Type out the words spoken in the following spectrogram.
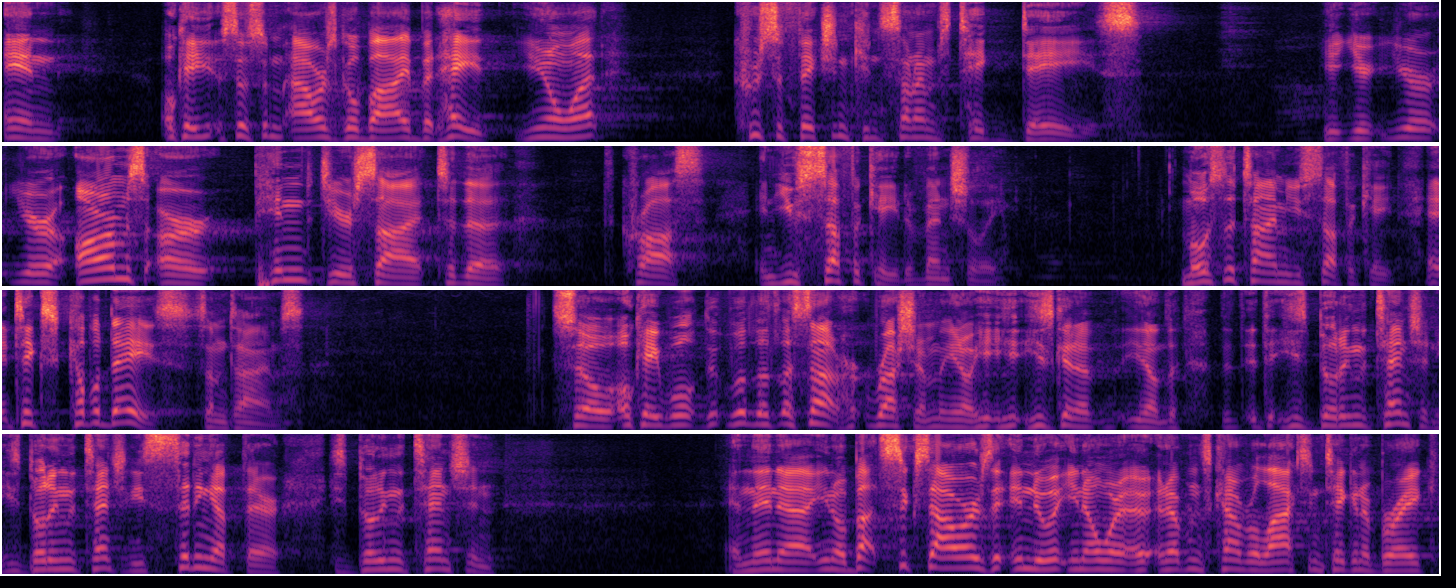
And okay, so some hours go by, but hey, you know what? Crucifixion can sometimes take days. Your, your, your arms are pinned to your side, to the cross, and you suffocate eventually. Most of the time, you suffocate. And it takes a couple days sometimes. So, okay, well, let's not rush him. You know, he, he's gonna, you know, he's building the tension. He's building the tension. He's sitting up there. He's building the tension. And then, uh, you know, about six hours into it, you know, where everyone's kind of relaxing, taking a break,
